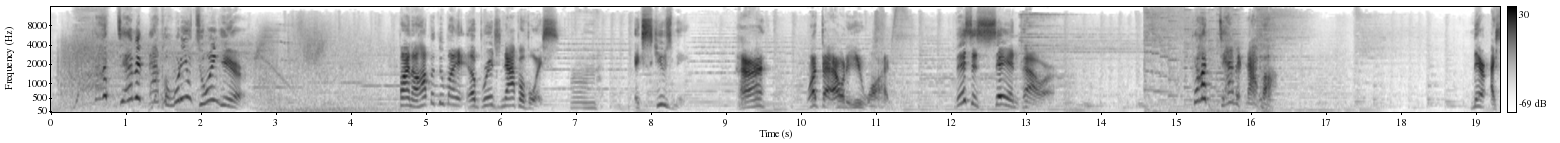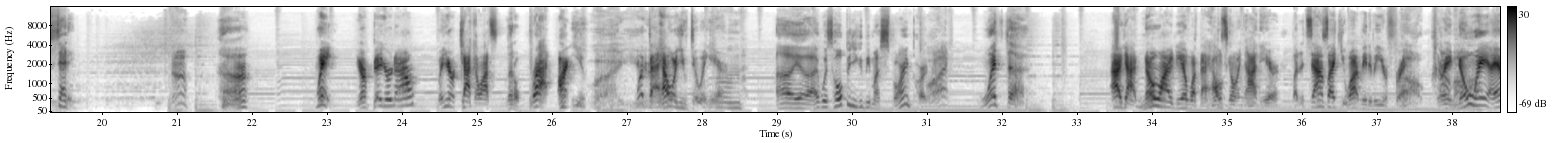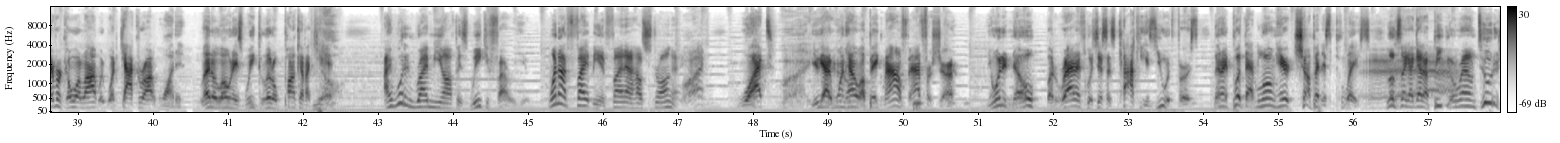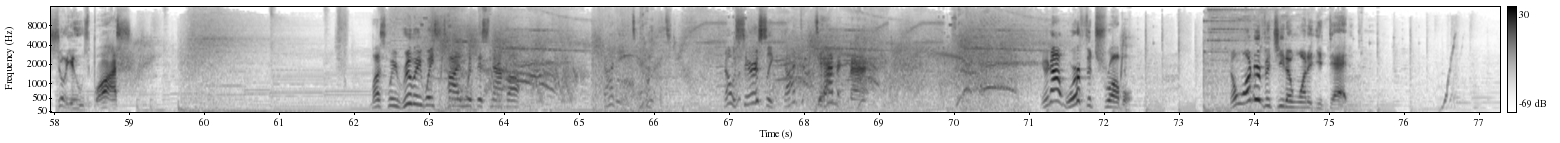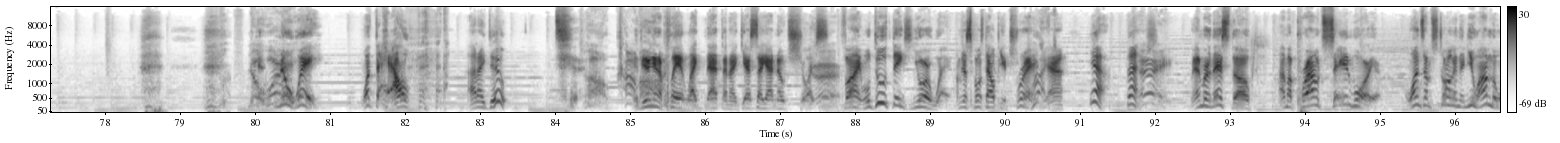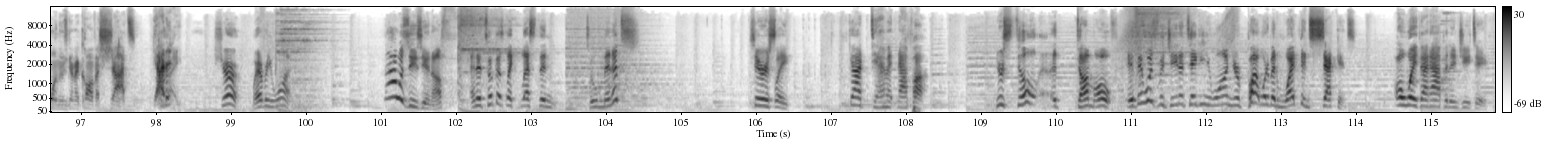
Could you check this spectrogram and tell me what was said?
God damn it, Nappa, what are you doing here? Fine, I'll have to do my abridged Nappa voice. Um, excuse me. Huh? What the hell do you want? This is Saiyan power. God damn it, Nappa! There, I said it. Huh? Huh? Wait, you're bigger now? But you're Kakarot's little brat, aren't you? Why, What the hell are you doing here? Um, I, uh, I was hoping you could be my sparring partner. What? What the? I got no idea what the hell's going on here, but it sounds like you want me to be your friend. Oh, there ain't come no way I ever go along with what Kakarot wanted, let alone his weak little punk of a kid. No. I wouldn't write me off as weak if I were you. Why not fight me and find out how strong I am? What? What? Why, You got one hell of a big mouth, that's for sure. You wouldn't know, but Raditz was just as cocky as you at first. Then I put that long-haired chump in his place. Looks like I gotta beat you around too to show you who's boss. Must we really waste time with this, Nappa? God damn it. No, seriously, god damn it, man. You're not worth the trouble. No wonder Vegeta wanted you dead. No way! No way. What the hell? How'd I do? Oh, If you're gonna play it like that, then I guess I got no choice. Fine, we'll do things your way. I'm just supposed to help you train, Right. yeah? Yeah, thanks. Hey! Remember this, though. I'm a proud Saiyan warrior. Once I'm stronger than you, I'm the one who's gonna call the shots. Got it? Sure, wherever you want. That was easy enough. And it took us like less than two minutes? Seriously. God damn it, Nappa. You're still a dumb oaf. If it was Vegeta taking you on, your butt would have been wiped in seconds. Oh, wait, that happened in GT.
